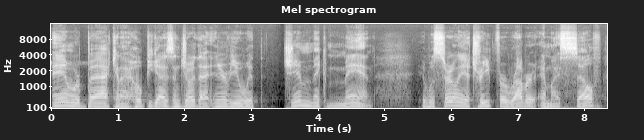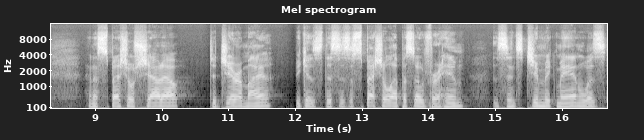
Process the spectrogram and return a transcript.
And we're back, and I hope you guys enjoyed that interview with Jim McMahon. It was certainly a treat for Robert and myself, and a special shout out to Jeremiah because this is a special episode for him since Jim McMahon was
